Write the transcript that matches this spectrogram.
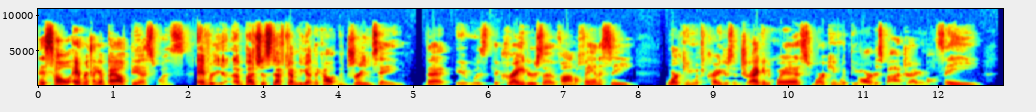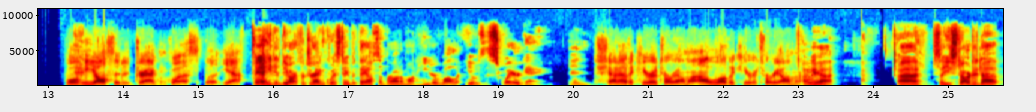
this whole everything about this was every a bunch of stuff come together. They call it the Dream Team. That it was the creators of Final Fantasy, working with the creators of Dragon Quest, working with the artist behind Dragon Ball Z. Well, And- he also did Dragon Quest, but yeah. Yeah, he did the art for Dragon Quest too, but they also brought him on here while it, it was a Square game. And Shout out Akira Toriyama. I love Akira Toriyama. Oh yeah. Uh, so you started up,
